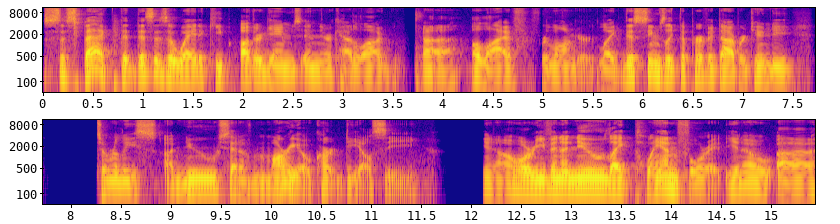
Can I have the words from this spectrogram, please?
suspect that this is a way to keep other games in their catalog uh, alive for longer. Like this seems like the perfect opportunity to release a new set of Mario Kart DLC, you know, or even a new like plan for it, you know, uh,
